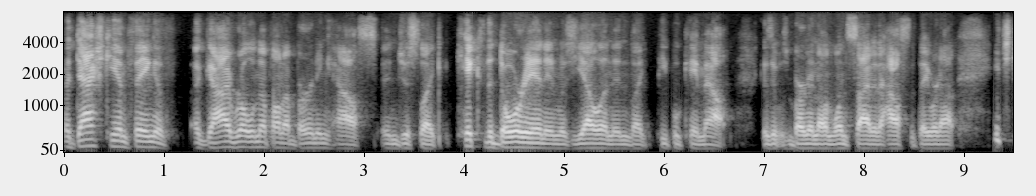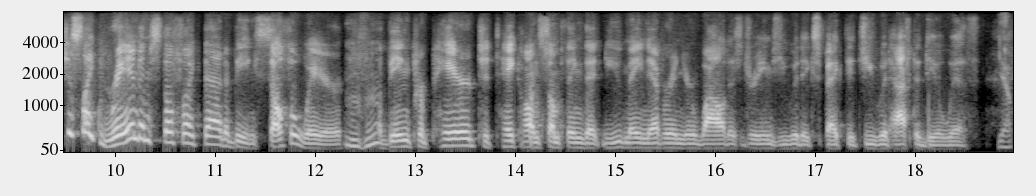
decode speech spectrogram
a dash cam thing of a guy rolling up on a burning house and just like kicked the door in and was yelling and like people came out because it was burning on one side of the house that they were not. It's just like random stuff like that of being self-aware, Mhm. of being prepared to take on something that you may never in your wildest dreams you would expect that you would have to deal with. Yep.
